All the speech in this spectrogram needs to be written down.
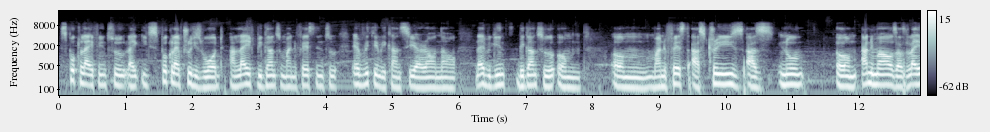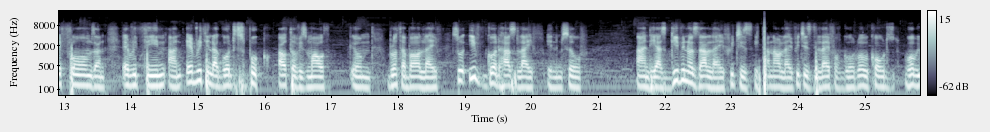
spoke life into, like, He spoke life through His word, and life began to manifest into everything we can see around now. Life begin, began to um, um, manifest as trees, as, you know, um, animals, as life forms, and everything. And everything that God spoke out of His mouth um, brought about life. So if God has life in Himself, and he has given us that life which is eternal life which is the life of god what we call what we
